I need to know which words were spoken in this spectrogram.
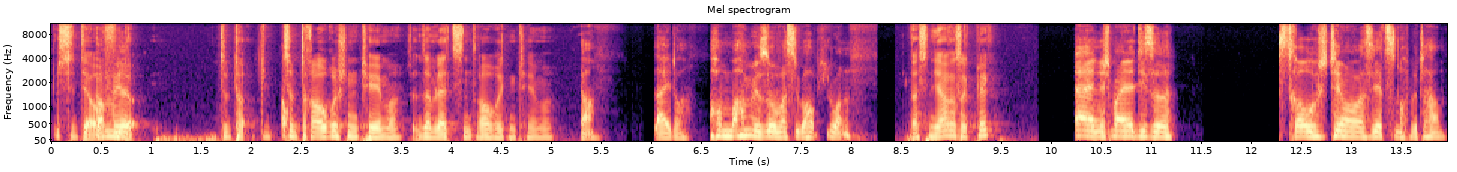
das sind ja auch wieder zum, tra- zum traurigen Thema, zu unserem letzten traurigen Thema. Leider. Warum machen wir sowas überhaupt, Luan? Was, ein Jahresrückblick? Nein, ich meine diese das traurige Thema, was wir jetzt noch mit haben.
